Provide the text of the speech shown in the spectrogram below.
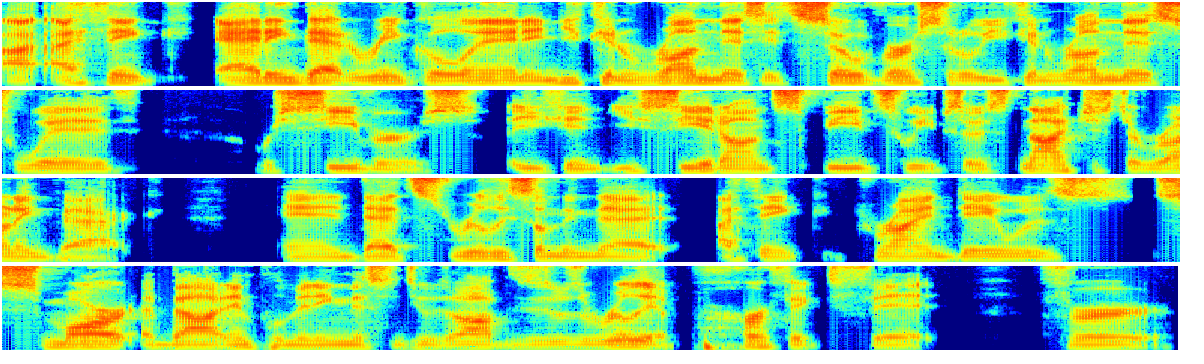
I think adding that wrinkle in, and you can run this. It's so versatile. You can run this with receivers. You can you see it on speed sweep. So it's not just a running back. And that's really something that I think Ryan Day was smart about implementing this into his offense. It was really a perfect fit for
